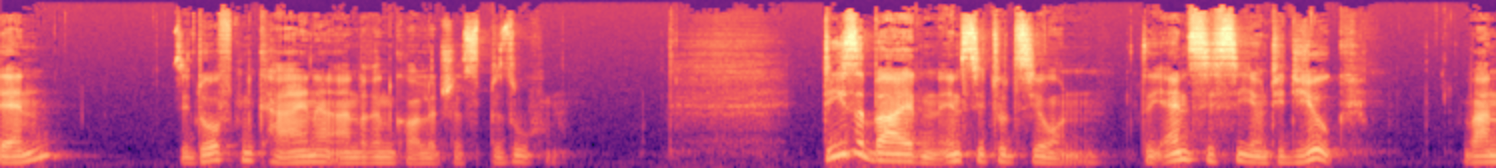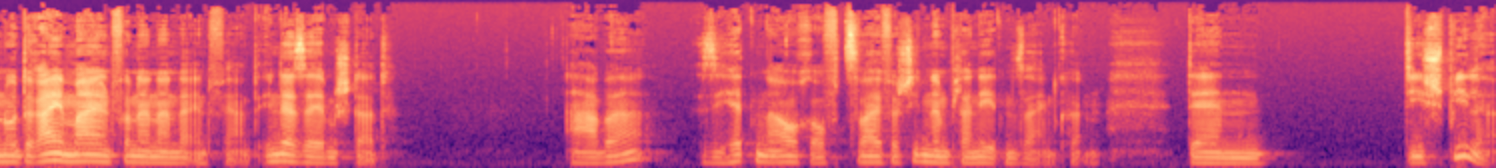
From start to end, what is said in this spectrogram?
denn sie durften keine anderen Colleges besuchen. Diese beiden Institutionen, die NCC und die Duke, waren nur drei Meilen voneinander entfernt, in derselben Stadt. Aber sie hätten auch auf zwei verschiedenen Planeten sein können. Denn die Spieler,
